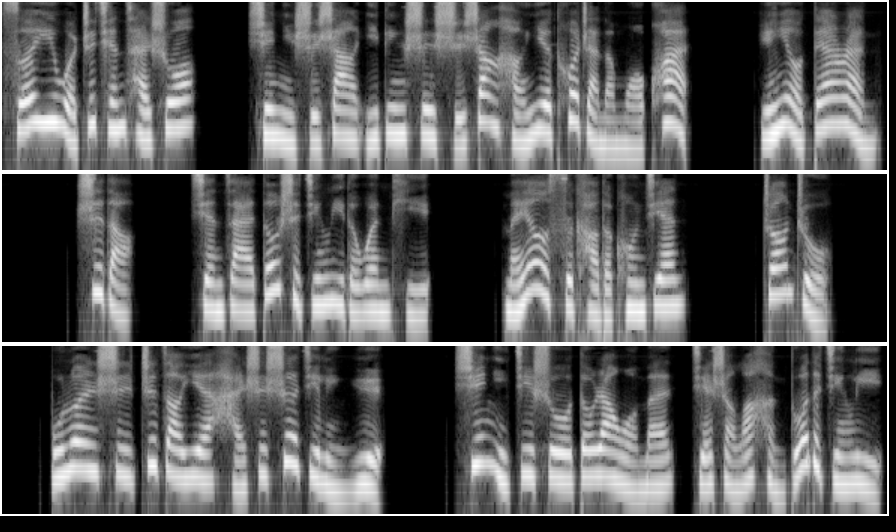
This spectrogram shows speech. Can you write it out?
所以我之前才说，虚拟时尚一定是时尚行业拓展的模块。云有 Darren，是的，现在都是精力的问题，没有思考的空间。庄主，不论是制造业还是设计领域，虚拟技术都让我们节省了很多的精力，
